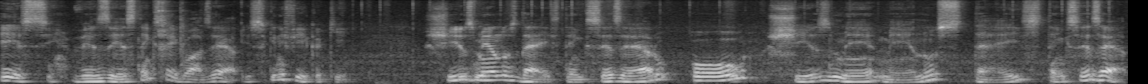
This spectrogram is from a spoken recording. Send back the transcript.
esse vezes esse tem que ser igual a zero. Isso significa que x menos 10 tem que ser zero ou x me menos 10 tem que ser zero.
